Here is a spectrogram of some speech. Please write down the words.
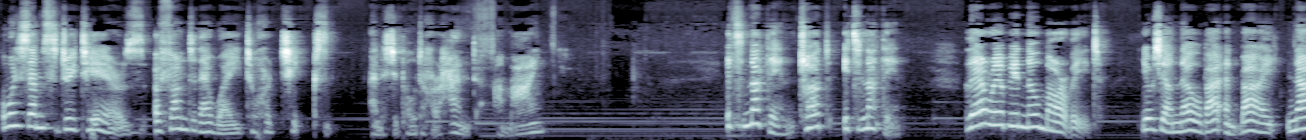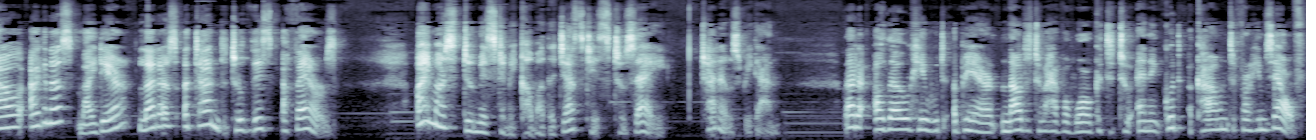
when some stray tears found their way to her cheeks, and she put her hand on mine. It's nothing, Trot, it's nothing. There will be no more of it. You shall know by and by. Now, Agnes, my dear, let us attend to these affairs. I must do Mr. Micawber the justice to say, Traddles began, that although he would appear not to have worked to any good account for himself,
